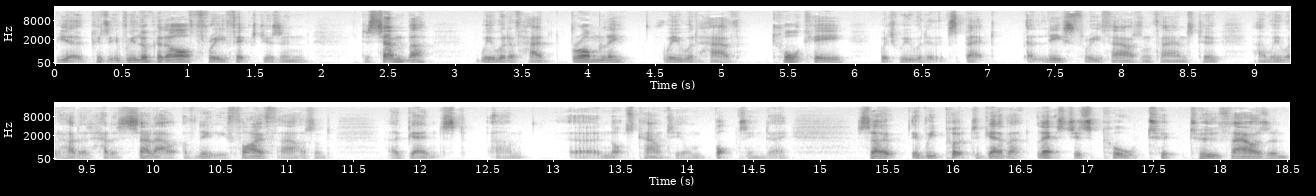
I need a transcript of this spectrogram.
you know, because if we look at our three fixtures in December, we would have had Bromley, we would have Torquay, which we would expect at least 3,000 fans to, and we would have had a, had a sellout of nearly 5,000 against um, uh, Notts County on Boxing Day. So if we put together, let's just call 2,000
